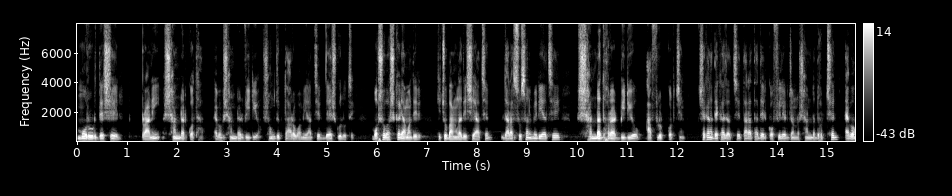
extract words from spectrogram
মরুর দেশের প্রাণী সান্ডার কথা এবং সান্ডার ভিডিও। সংযুক্ত আরব আমিরাতের দেশগুলোতে বসবাসকারী আমাদের কিছু বাংলাদেশি আছেন, যারা সোশ্যাল মিডিয়াতে সান্ডা ধরার ভিডিও আপলোড করছেন। সেখানে দেখা যাচ্ছে তারা তাদের কফিলের জন্য সান্ডা ধরছেন এবং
